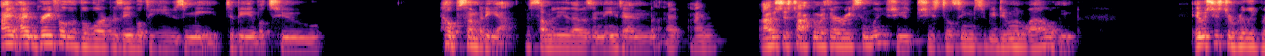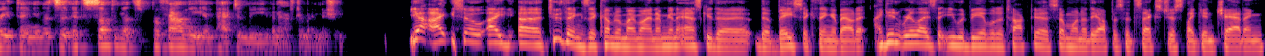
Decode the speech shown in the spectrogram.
I I'm grateful that the Lord was able to use me to be able to help somebody out, somebody that was in need, and I, I'm I was just talking with her recently. She she still seems to be doing well, and it was just a really great thing. And it's it's something that's profoundly impacted me even after my mission. Yeah, I so I uh two things that come to my mind. I'm going to ask you the the basic thing about it. I didn't realize that you would be able to talk to someone of the opposite sex just like in chatting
